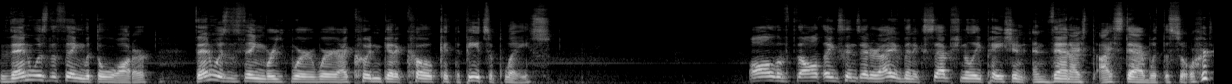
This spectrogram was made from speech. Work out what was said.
then was the thing with the water then was the thing where, where where i couldn't get a coke at the pizza place all of all things considered i have been exceptionally patient and then i, I stab with the sword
